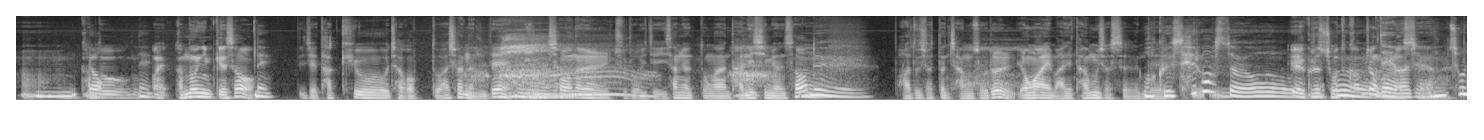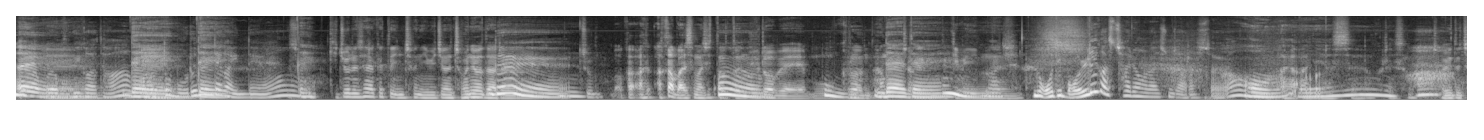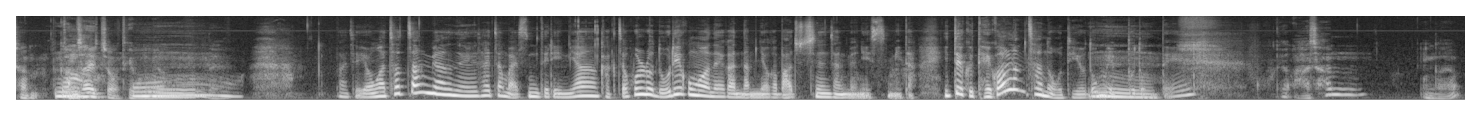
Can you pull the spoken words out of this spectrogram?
음. 음, 감독 네. 아니, 감독님께서 네. 이제 다큐 작업도 하셨는데 아. 인천을 주로 이제 2, 3년 동안 다니시면서 네. 봐두셨던 장소를 영화에 많이 담으셨어요. 근데 와, 그래서 새로웠어요. 예, 그래서 저도 깜짝 네, 놀랐어요. 맞아요. 인천이라고요, 네. 거기가 다. 네. 아, 또 모르는 네. 데가 있네요. 네. 기존에 생각했던 인천 이미지와는 전혀 다른 네. 좀 아까 아까 말씀하셨던 어떤 음. 유럽의 뭐 음. 그런 네, 한국적인 네. 느낌이 음, 있는. 근데 어디 멀리 가서 촬영을 하신 줄 알았어요. 어. 아, 아니었어요. 그래서 저희도 참 음. 감사했죠 어떻게 보면. 음. 네. 맞아요. 영화 첫 장면을 살짝 말씀드리면 각자 홀로 놀이공원에 간 남녀가 마주치는 장면이 있습니다. 이때 그 대관람차는 어디예요? 너무 음. 예쁘던데. 그게 아산인가요?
